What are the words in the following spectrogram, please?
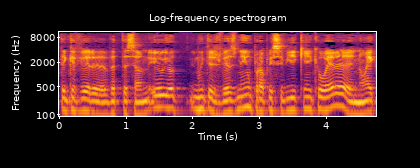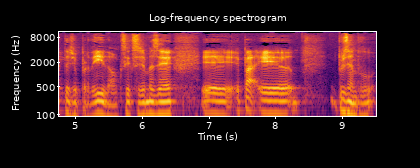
tem que haver adaptação. Eu, eu, muitas vezes nem eu próprio sabia quem é que eu era, não é que esteja perdido ou o que seja que seja, mas é, é, epá, é por exemplo,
